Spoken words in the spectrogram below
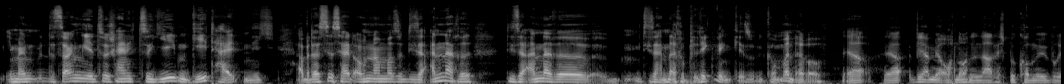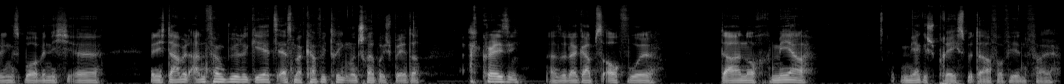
ich meine, das sagen die jetzt wahrscheinlich zu jedem, geht halt nicht. Aber das ist halt auch nochmal so diese andere, diese andere, dieser andere Blickwinkel. So, wie kommt man darauf? Ja, ja. Wir haben ja auch noch eine Nachricht bekommen übrigens. Boah, wenn ich, äh, wenn ich damit anfangen würde, gehe jetzt erstmal Kaffee trinken und schreibe euch später. Ach, crazy. Also da gab es auch wohl da noch mehr, mehr Gesprächsbedarf auf jeden Fall.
